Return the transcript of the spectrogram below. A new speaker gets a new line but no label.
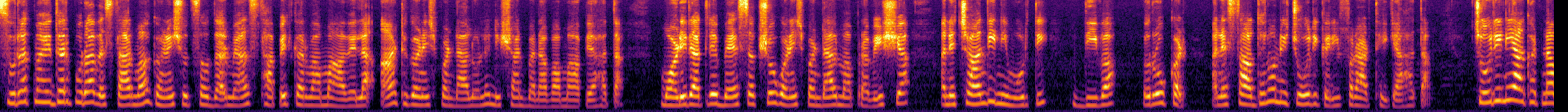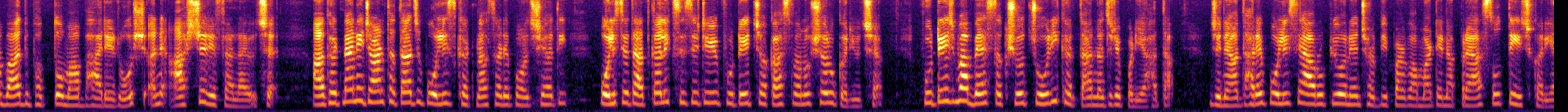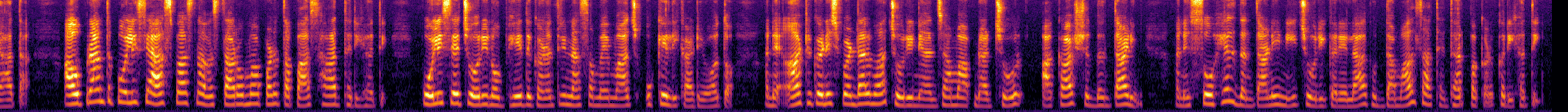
સુરત મહિધરપુરા વિસ્તારમાં ગણેશ ઉત્સવ દરમિયાન સ્થાપિત કરવામાં આવેલા આઠ ગણેશ પંડાલોને નિશાન બનાવવામાં આવ્યા હતા. મોડી રાત્રે બે શખ્સો ગણેશ પંડાલમાં પ્રવેશ્યા અને ચાંદીની મૂર્તિ, દીવા, રોકડ અને સાધનોની ચોરી કરી ફરાર થઈ ગયા હતા. ચોરીની આ ઘટના બાદ ભક્તોમાં ભારે રોષ અને આશ્ચર્ય ફેલાયું છે. આ ઘટનાની જાણ થતાં જ પોલીસ ઘટના સ્થળે પહોંચી હતી. પોલીસે તાત્કાલિક સીસીટીવી ફૂટેજ ચકાસવાનું શરૂ કર્યું છે. ફૂટેજમાં બે શખ્સો ચોરી કરતા નજરે પડ્યા હતા. જેને આધારે પોલીસે આરોપીઓને ઝડપી પાડવા માટેના પ્રયાસો તેજ કર્યા હતા આ ઉપરાંત પોલીસે આસપાસના વિસ્તારોમાં પણ તપાસ હાથ ધરી હતી પોલીસે ચોરીનો ભેદ ગણતરીના સમયમાં જ ઉકેલી કાઢ્યો હતો અને આઠ ગણેશ પંડાલમાં ચોરીને અંજામ આપનાર ચોર આકાશ દંતાણી અને સોહેલ દંતાણીની ચોરી કરેલા મુદ્દામાલ સાથે ધરપકડ કરી હતી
